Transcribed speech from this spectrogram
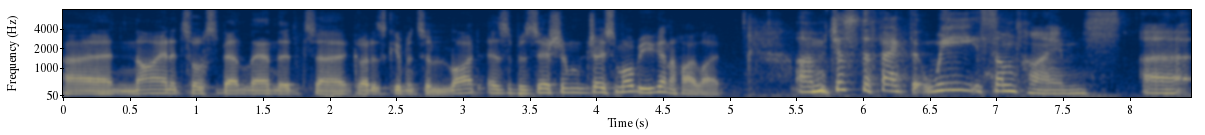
uh, 9, it talks about land that uh, God has given to Lot as a possession. Jason, what were you going to highlight? Um, just the fact that we sometimes uh,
